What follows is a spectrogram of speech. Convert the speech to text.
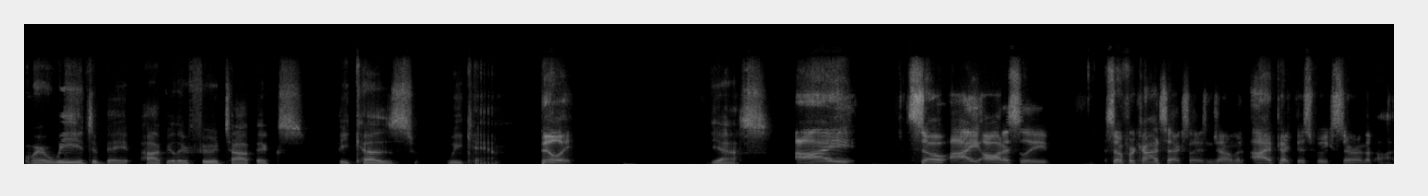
where we debate popular food topics because we can. Billy, Yes. I so I honestly so for context, ladies and gentlemen, I picked this week's stir in the pot.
